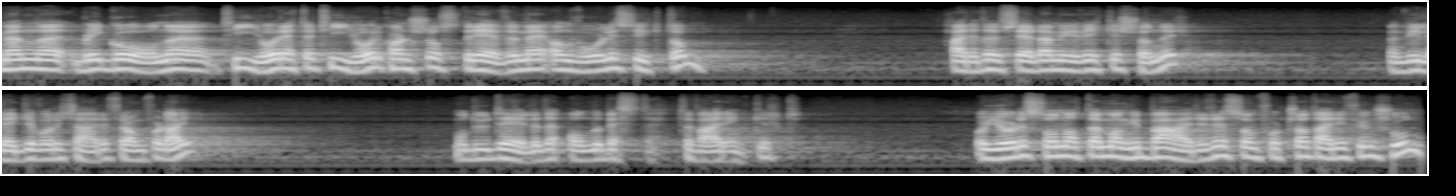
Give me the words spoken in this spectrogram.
men eh, blir gående tiår etter tiår kanskje og streve med alvorlig sykdom. Herre, du ser det er mye vi ikke skjønner, men vi legger våre kjære fram for deg. Må du dele det aller beste til hver enkelt. Og gjør det sånn at det er mange bærere som fortsatt er i funksjon,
